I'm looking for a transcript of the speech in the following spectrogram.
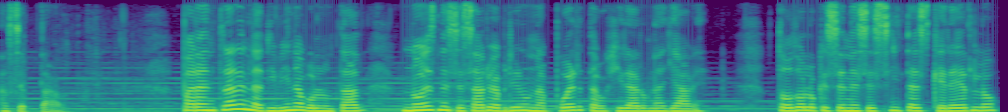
aceptado. Para entrar en la divina voluntad no es necesario abrir una puerta o girar una llave. Todo lo que se necesita es quererlo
